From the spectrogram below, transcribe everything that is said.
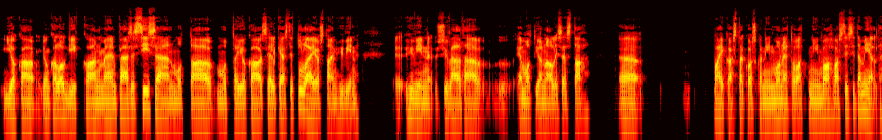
joka, jonka logiikkaan mä en pääse sisään, mutta, mutta joka selkeästi tulee jostain hyvin, hyvin syvältä emotionaalisesta ö, paikasta, koska niin monet ovat niin vahvasti sitä mieltä.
